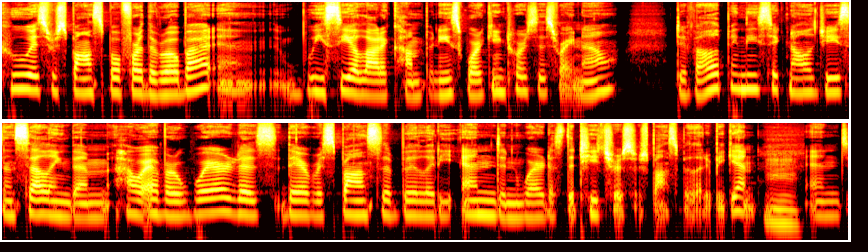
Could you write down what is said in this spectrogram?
Who is responsible for the robot? And we see a lot of companies working towards this right now, developing these technologies and selling them. However, where does their responsibility end and where does the teacher's responsibility begin? Mm. And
